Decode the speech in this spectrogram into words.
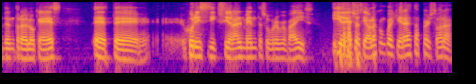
dentro de lo que es este jurisdiccionalmente su propio país. Y de hecho, si hablas con cualquiera de estas personas,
